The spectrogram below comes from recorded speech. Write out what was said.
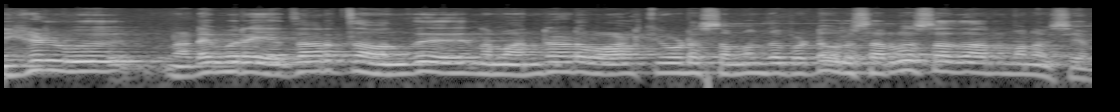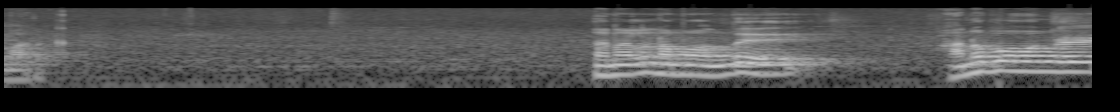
நிகழ்வு நடைமுறை யதார்த்தம் வந்து நம்ம அன்றாட வாழ்க்கையோட சம்மந்தப்பட்ட ஒரு சர்வசாதாரணமான விஷயமா இருக்குது அதனால் நம்ம வந்து அனுபவங்கள்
